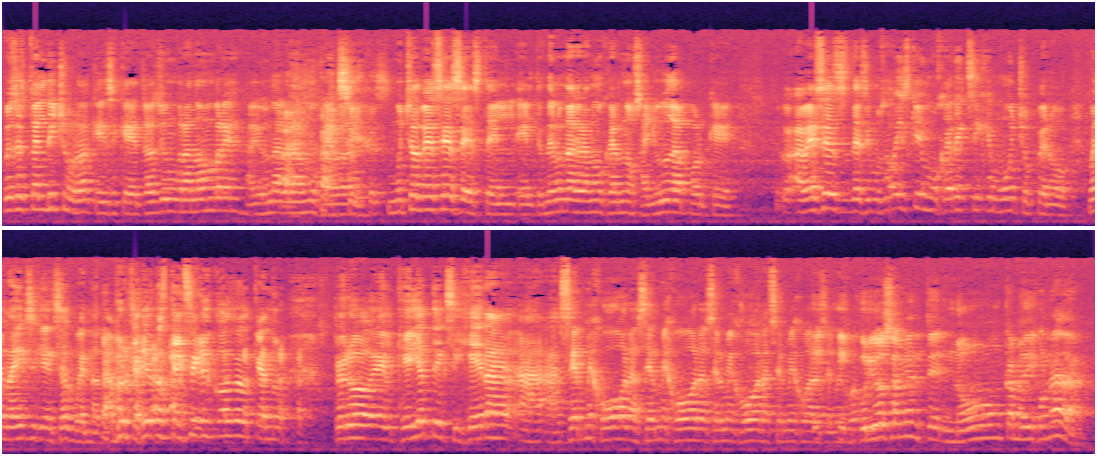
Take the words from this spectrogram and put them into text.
Pues está el dicho, ¿verdad? Que dice que detrás de un gran hombre hay una gran mujer, ¿verdad? Muchas veces este, el, el tener una gran mujer nos ayuda porque a veces decimos, oye, es que mi mujer exige mucho, pero bueno, hay exigencias buenas. Porque hay otras que exigen cosas que no. Pero el que ella te exigiera a, a ser mejor, a ser mejor, a ser mejor, a ser mejor, a ser Y, curiosamente nunca me dijo nada.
